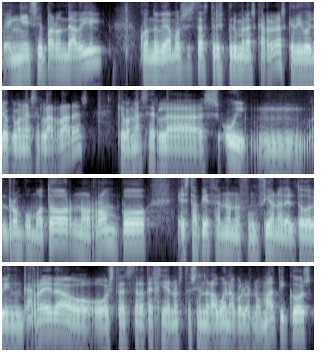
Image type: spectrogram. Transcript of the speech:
en ese parón de abril, cuando veamos estas tres primeras carreras, que digo yo que van a ser las raras, que van a ser las, uy, rompo un motor, no rompo, esta pieza no nos funciona del todo bien en carrera, o, esta estrategia no está siendo la buena con los neumáticos,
